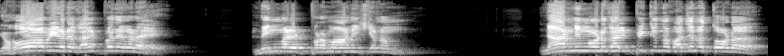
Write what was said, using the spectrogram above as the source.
യഹോവയുടെ കൽപ്പനകളെ നിങ്ങൾ പ്രമാണിക്കണം. ഞാൻ നിങ്ങളോട് കൽപ്പിക്കുന്ന വചനത്തോട്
